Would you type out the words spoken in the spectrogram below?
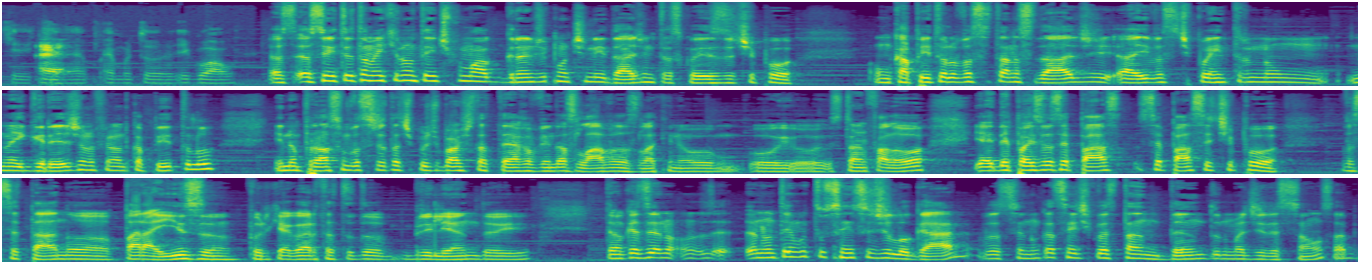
que, que É. é. É, muito igual. Eu, eu sinto também que não tem, tipo, uma grande continuidade entre as coisas, do tipo, um capítulo você tá na cidade, aí você, tipo, entra num, numa igreja no final do capítulo, e no próximo você já tá, tipo, debaixo da terra, vendo as lavas lá que no, o, o Storm falou, e aí depois você passa, você passa e, tipo, você tá no paraíso, porque agora tá tudo brilhando e... Então, quer dizer, eu não, eu não tenho muito senso de lugar, você nunca sente que você tá andando numa direção, sabe?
